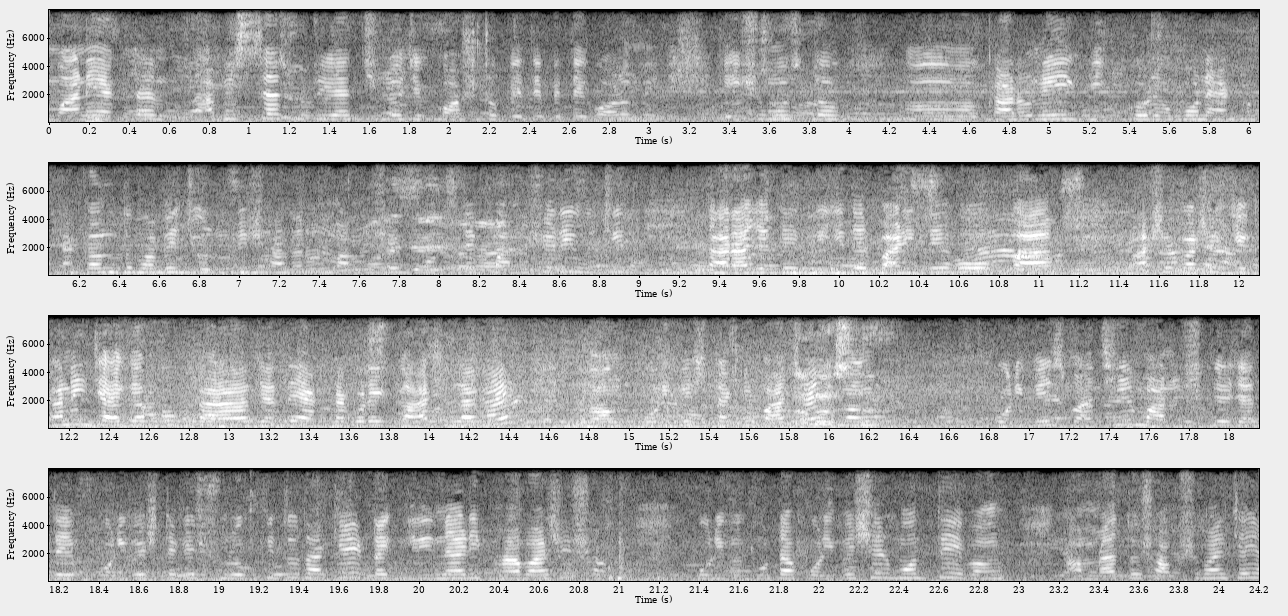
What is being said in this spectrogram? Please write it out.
মানে একটা নাবিশ্বাস উঠে যাচ্ছিল যে কষ্ট পেতে পেতে গরমে। এই সমস্ত কারণেই বৃক্ষরোপণ এক- একান্তভাবে জরুরি। সাধারণ মানুষের, প্রত্যেক মানুষেরই উচিত তারা যাতে নিজেদের বাড়িতে হোক বা আশেপাশে যেখানেই জায়গা হোক, তারা যাতে একটা করে গাছ লাগায় এবং পরিবেশটাকে বাঁচায় এবং পরিবেশ বাঁচিয়ে মানুষকে যাতে পরিবেশটাকে সুরক্ষিত থাকে একটা গ্রিনারি ভাব আসে সব পরিবেশ গোটা পরিবেশের মধ্যে এবং আমরা তো সবসময় চাই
